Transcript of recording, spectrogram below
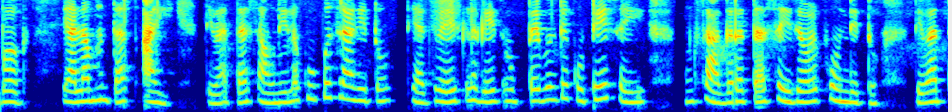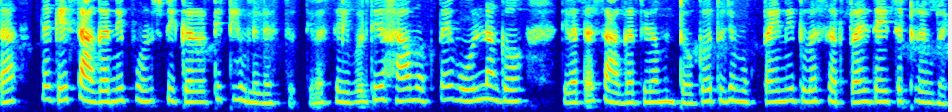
बघ याला म्हणतात आई. तेव्हा आता सावनीला खूपच राग येतो. त्याच वेळेस लगेच मुक्ताई बोलते कुठे सई? मग सागर आता सईजवळ फोन देतो. तेव्हा आता लगेच सागरने फोन स्पीकरवरती ठेवलेलं असतं तेव्हा सई बोलते हा मुक्ताई बोल ना गं. तेव्हा आता सागर तिला म्हणतो गं तुझ्या मुक्ताईने तुला सरप्राईज द्यायचं ठरवलं आहे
